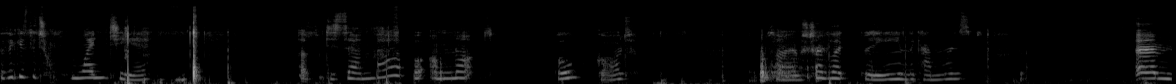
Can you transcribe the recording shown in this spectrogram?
I think it's the twentieth of December, but I'm not. Oh God! Sorry, I was trying to like lean the camera and. Um.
